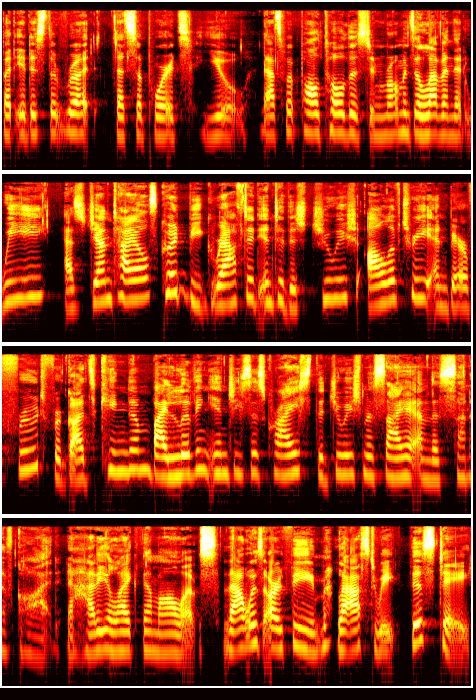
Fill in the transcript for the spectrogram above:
but it is the root that supports you. That's what Paul told us in Romans 11 that we, as Gentiles, could be grafted into this Jewish olive tree and bear fruit for God's kingdom by living in Jesus Christ, the Jewish Messiah and the Son of God. Now, how do you like them olives? That was our theme last week. This day,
